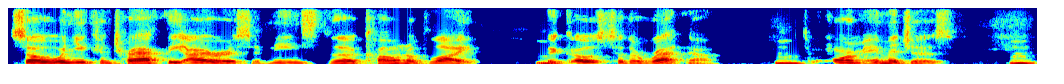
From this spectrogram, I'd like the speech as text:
So when you contract the iris, it means the cone of light that goes to the retina Mm. to form images. Mm.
